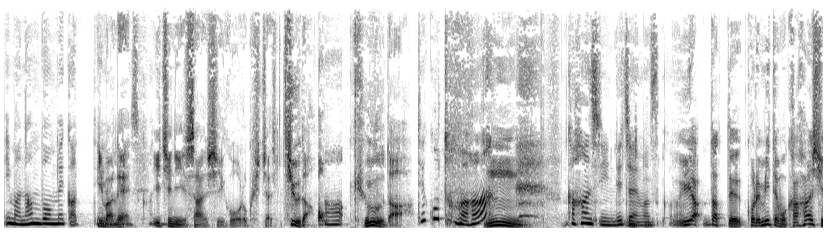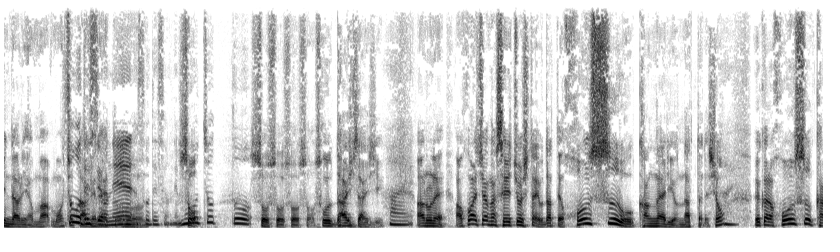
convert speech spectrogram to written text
今何本目かっていう、ね、今ね、1、2、3、4、5、6、7、8、9だ。あ、9だ。ってことは？うん。下半身出ちゃいますか？いや、だってこれ見ても下半身になるには、まあ、もうちょっとそうですよね。そうですよね。もうちょっと。そうそうそうそう。そう大事大事。はい。あのね、アコラちゃんが成長したよ。だって本数を考えるようになったでしょ、はい、それから本数考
